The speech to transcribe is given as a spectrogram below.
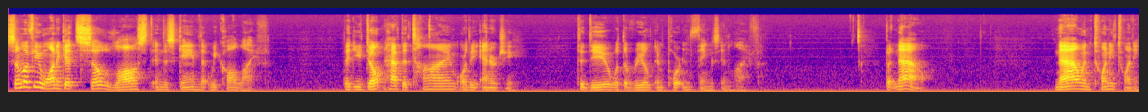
Some of you want to get so lost in this game that we call life that you don't have the time or the energy to deal with the real important things in life. But now, now in 2020,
